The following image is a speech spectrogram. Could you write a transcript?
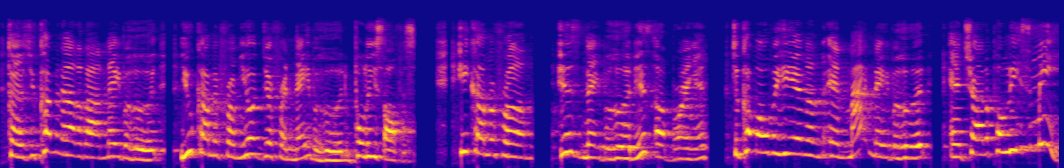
Because you're coming out of our neighborhood, you coming from your different neighborhood, police officer. He coming from his neighborhood, his upbringing, to come over here in, um, in my neighborhood and try to police me.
